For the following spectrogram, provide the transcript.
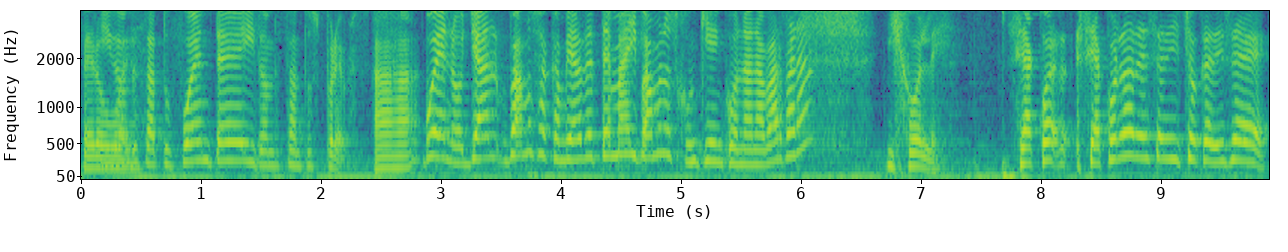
Pero y bueno. dónde está tu fuente y dónde están tus pruebas. Ajá. Bueno, ya vamos a cambiar de tema y vámonos con quién, con Ana Bárbara. Híjole. ¿Se, acuer- ¿Se acuerdan de ese dicho que dice,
